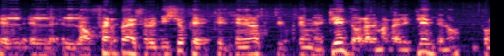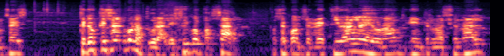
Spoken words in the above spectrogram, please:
el, el, la oferta de servicio que, que genera satisfacción en el cliente o la demanda del cliente, ¿no? Entonces, creo que es algo natural, eso iba a pasar. O sea, cuando se reactivara la aeronáutica internacional,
